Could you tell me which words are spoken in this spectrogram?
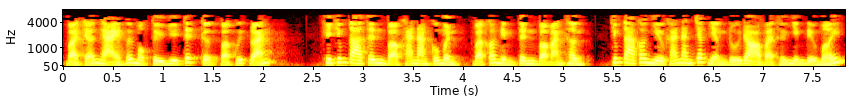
và trở ngại với một tư duy tích cực và quyết đoán. Khi chúng ta tin vào khả năng của mình và có niềm tin vào bản thân, chúng ta có nhiều khả năng chấp nhận rủi ro và thử những điều mới.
